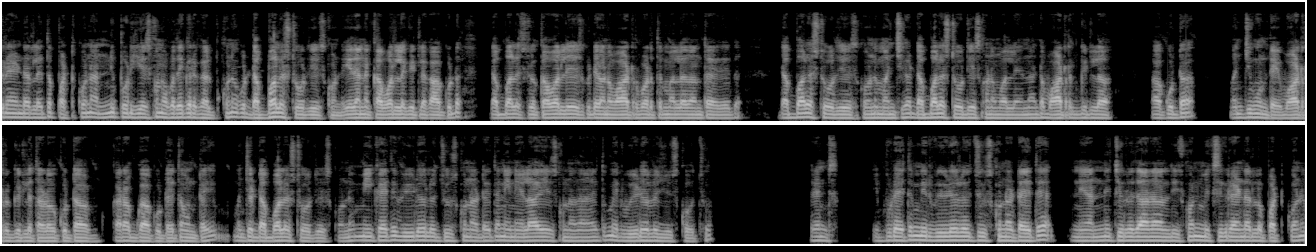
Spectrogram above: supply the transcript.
గ్రైండర్లు అయితే పట్టుకొని అన్ని పొడి చేసుకొని ఒక దగ్గర కలుపుకొని ఒక డబ్బాలో స్టోర్ చేసుకోండి. ఏదైనా కవర్లకి ఇట్లా కాకుండా డబ్బాలో స్టోర్ కవర్లు చేసుకుంటే ఏమైనా వాటర్ పడితే మళ్ళీ అదంతా ఏదైతే డబ్బాలో స్టోర్ చేసుకోండి. మంచిగా డబ్బాలో స్టోర్ చేసుకోవడం వల్ల ఏంటంటే వాటర్ గిట్ల కాకుండా మంచిగా ఉంటాయి. వాటర్ గిట్ల తడవకుండా ఖరాబ్ కాకుండా అయితే ఉంటాయి. మంచిగా డబ్బాలో స్టోర్ చేసుకోండి. మీకైతే వీడియోలో చూసుకున్నట్టయితే నేను ఎలా చేసుకున్నాను అయితే మీరు వీడియోలో చూసుకోవచ్చు. ఫ్రెండ్స్ ఇప్పుడైతే మీరు వీడియోలో చూసుకున్నట్టయితే నేను అన్ని చిరుధాన్యాలు తీసుకొని మిక్సీ గ్రైండర్లో పట్టుకొని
